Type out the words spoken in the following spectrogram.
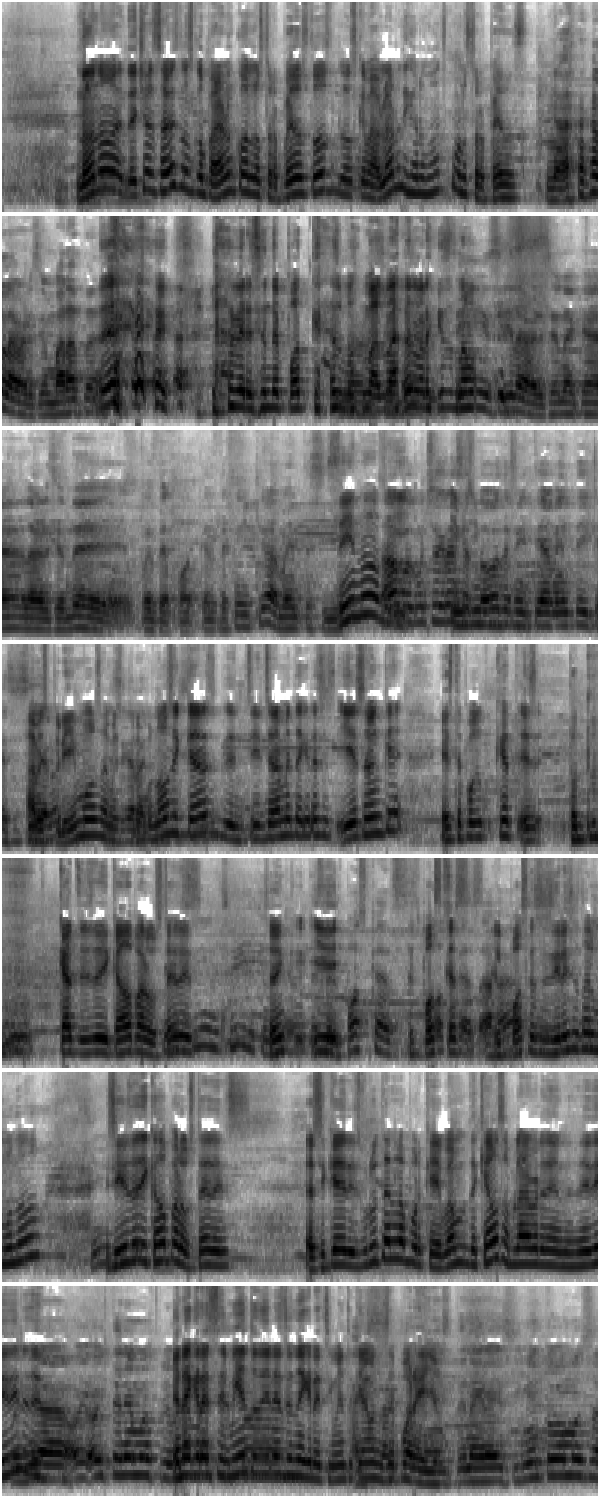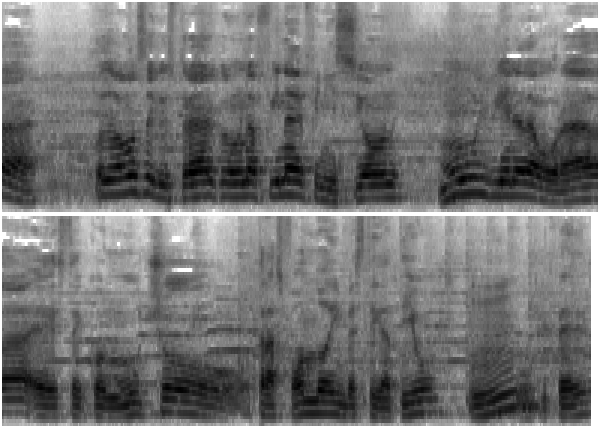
No, no, de hecho, ¿sabes? Nos compararon con los torpedos. Todos los que me hablaron dijeron, no, es como los torpedos. la versión barata. la versión de podcast La pues, más barata porque eso sí, no. sí, la versión acá, la versión de, pues, de podcast, definitivamente sí. Sí, no, Ah, sí. pues muchas gracias Y- a todos, definitivamente, y que así A mis ¿no? primos, a mis primos. No, sí, claro, sinceramente, gracias. Y saben que este podcast es, podcast es dedicado para ustedes. Sí, sí, sí, ¿Saben que- y el podcast. El podcast, Podcast, el podcast, sí. así le dice todo el mundo. ¿no? Sí. es dedicado para ustedes. Así que disfrútenlo porque vamos, ¿de qué vamos a hablar? De- de- de- Pues mira, hoy, hoy tenemos en agradecimiento, diles en agradecimiento que vamos a hacer por ellos. En agradecimiento vamos a, pues vamos a ilustrar con una fina definición muy bien elaborada, este, con mucho trasfondo investigativo, Mm, Wikipedia.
